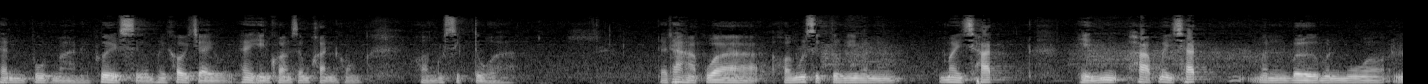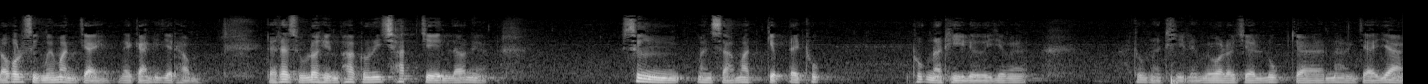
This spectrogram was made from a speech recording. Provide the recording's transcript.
ท่านพูดมาเนี่ยเพื่อเสริมให้เข้าใจให้เห็นความสำคัญของความรู้สึกตัว แต่ถ้าหากว่าความรู้สึกตรงนี้มันไม่ชัด เห็นภาพไม่ชัด มันเบอร์มันมัว เราก็รู้สึกไม่มั่นใจในการที่จะทำแต่ถ้าสูเราเห็นภาพตรงนี้ชัดเจนแล้วเนี่ย ซึ่งมันสามารถเก็บได้ทุกทุกนาทีเลยใช่ไหมทุกนาทีเลย ไม่ว่าเราจะลุกจะนั่งจะย่าง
